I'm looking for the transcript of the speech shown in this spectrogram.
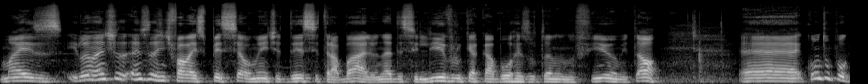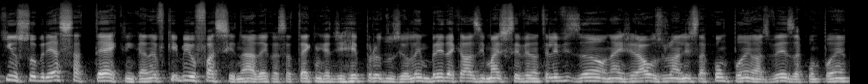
Mas, Ilana, antes, antes da gente falar especialmente desse trabalho, né, desse livro que acabou resultando no filme e tal, é, conta um pouquinho sobre essa técnica, né? Eu fiquei meio fascinado aí com essa técnica de reproduzir. Eu lembrei daquelas imagens que você vê na televisão, né? Em geral, os jornalistas acompanham, às vezes acompanham,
